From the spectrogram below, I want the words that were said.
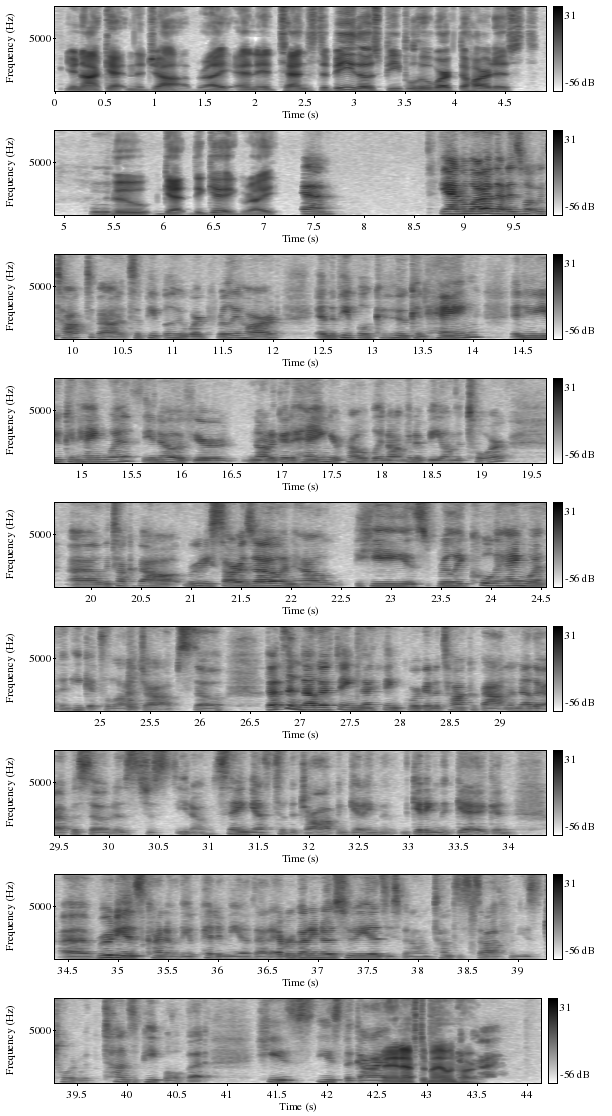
you're not getting the job, right? And it tends to be those people who work the hardest mm-hmm. who get the gig, right? yeah. Yeah, and a lot of that is what we talked about. It's the people who worked really hard and the people who can hang and who you can hang with. You know, if you're not a good hang, you're probably not going to be on the tour. Uh, we talk about Rudy Sarzo and how he is really cool to hang with and he gets a lot of jobs. So that's another thing that I think we're going to talk about in another episode is just, you know, saying yes to the job and getting the getting the gig. And uh, Rudy is kind of the epitome of that. Everybody knows who he is. He's been on tons of stuff and he's toured with tons of people, but he's he's the guy Man after my own heart.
